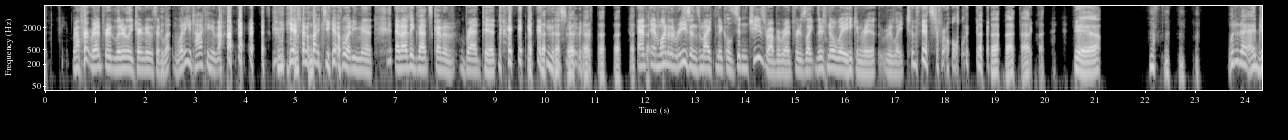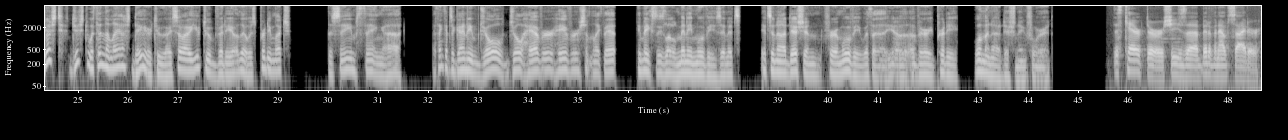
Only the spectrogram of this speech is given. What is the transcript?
Robert Redford literally turned to him and said, "What? What are you talking about?" he had no idea what he meant, and I think that's kind of Brad Pitt in this movie. And and one of the reasons Mike Nichols didn't choose Robert Redford is like, there's no way he can re- relate to this role. yeah. what did I, I just just within the last day or two I saw a YouTube video that was pretty much the same thing. Uh I think it's a guy named Joel Joel Haver, Haver, something like that. He makes these little mini movies and it's it's an audition for a movie with a you know a very pretty woman auditioning for it. this character, she's a bit of an outsider.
